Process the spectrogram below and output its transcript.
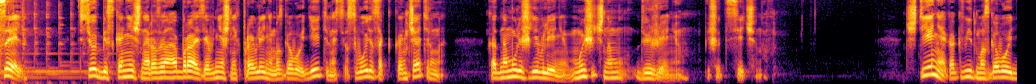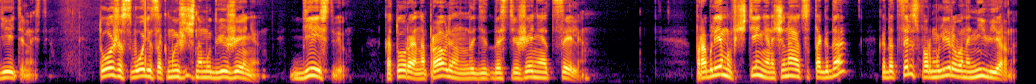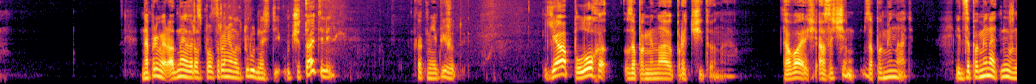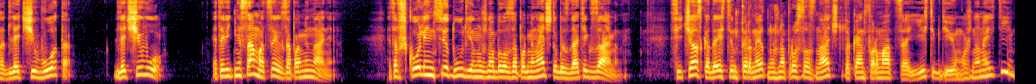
цель. Все бесконечное разнообразие внешних проявлений мозговой деятельности сводится окончательно к одному лишь явлению – мышечному движению, пишет Сеченов. Чтение, как вид мозговой деятельности, тоже сводится к мышечному движению, действию, которое направлено на достижение цели. Проблемы в чтении начинаются тогда, когда цель сформулирована неверно. Например, одна из распространенных трудностей у читателей, как мне пишут, я плохо запоминаю прочитанное. Товарищ, а зачем запоминать? Ведь запоминать нужно для чего-то. Для чего? Это ведь не сама цель запоминания. Это в школе институте нужно было запоминать, чтобы сдать экзамены. Сейчас, когда есть интернет, нужно просто знать, что такая информация есть и где ее можно найти.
